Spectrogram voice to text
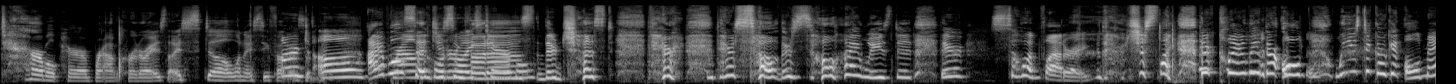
terrible pair of brown corduroys that I still when I see photos Aren't of them, all I will send you some photos. terrible? They're just they're they're so they're so high waisted. They're so unflattering. They're just like they're clearly they're old. We used to go get old man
